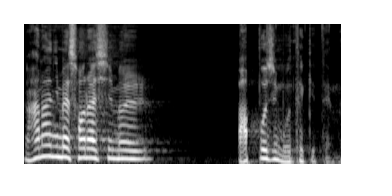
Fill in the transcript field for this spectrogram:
하나님의 선하심을 맛보지 못했기 때문에.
